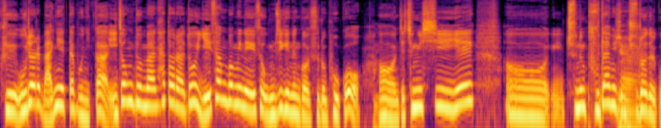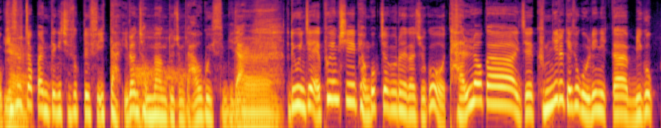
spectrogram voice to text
그 우려를 많이 했다 보니까 이 정도만 하더라도 예상 범위 내에서 움직이는 것으로 보고 음. 어 이제 증시에 어 주는 부담이 좀 예. 줄어들고 예. 기술적 반등이 지속될 수 있다 이런 전망도 좀 나오고 있습니다. 예. 그리고 이제 FOMC 변곡점으로 해가지고 달러가 이제 금리를 계속 올리니까 미국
